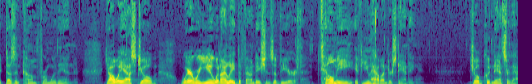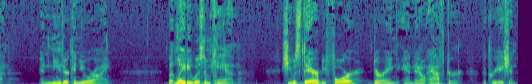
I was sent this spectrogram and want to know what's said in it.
It doesn't come from within. Yahweh asked Job, Where were you when I laid the foundations of the earth? Tell me if you have understanding. Job couldn't answer that, and neither can you or I. But Lady Wisdom can. She was there before, during, and now after the creation.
